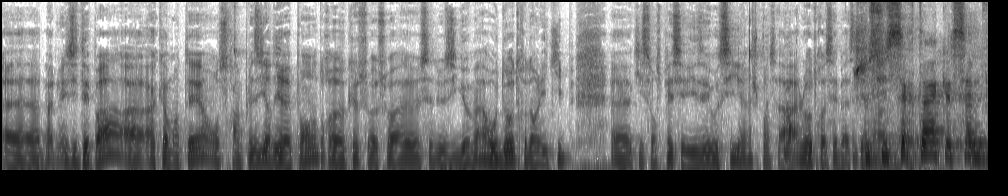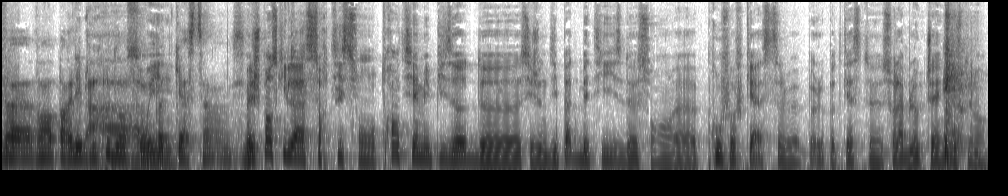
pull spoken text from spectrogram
Euh, bah, n'hésitez pas à, commenter, on sera un plaisir d'y répondre, que ce soit ces deux zigomars ou d'autres dans l'équipe qui sont spécialisés aussi. Hein. je pense à, l'autre Sébastien. Je suis certain que Seb va, en parler beaucoup dans ah son podcast. Hein, Mais je pense qu'il a sorti son 30e épisode, si je ne dis pas de bêtises, de son Proof of Cast, le, le podcast sur la blockchain justement.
